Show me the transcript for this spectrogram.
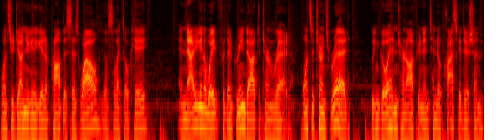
Once you're done, you're going to get a prompt that says wow, you'll select OK, and now you're going to wait for the green dot to turn red. Once it turns red, we can go ahead and turn off your Nintendo Classic Edition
